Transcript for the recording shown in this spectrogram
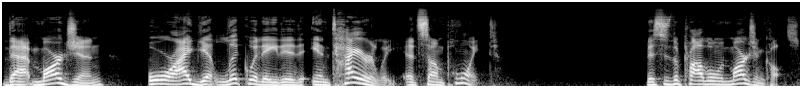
that margin or I get liquidated entirely at some point. This is the problem with margin calls.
